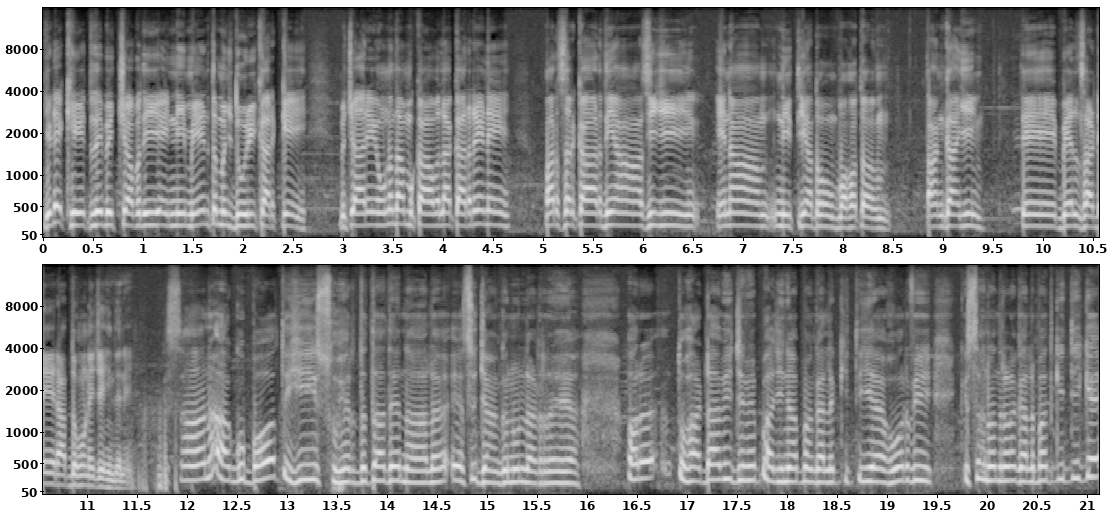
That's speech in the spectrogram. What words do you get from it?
ਜਿਹੜੇ ਖੇਤ ਦੇ ਵਿੱਚ ਆਪਦੀ ਇੰਨੀ ਮਿਹਨਤ ਮਜ਼ਦੂਰੀ ਕਰਕੇ ਵਿਚਾਰੇ ਉਹਨਾਂ ਦਾ ਮੁਕਾਬਲਾ ਕਰ ਰਹੇ ਨੇ, ਪਰ ਸਰਕਾਰ ਦੀਆਂ ਅਸੀਂ ਜੀ ਇਹਨਾਂ ਨੀਤੀਆਂ ਤੋਂ ਬਹੁਤ ਤੰਗ ਆ ਜੀ। ਤੇ ਬਿੱਲ ਸਾਡੇ ਰੱਦ ਹੋਣੇ ਚਾਹੀਦੇ ਨੇ। ਕਿਸਾਨ ਆਗੂ ਬਹੁਤ ਹੀ ਸੁਹਿਰਦਤਾ ਦੇ ਨਾਲ ਇਸ ਜੰਗ ਨੂੰ ਲੜ ਰਹੇ ਆ। ਔਰ ਤੁਹਾਡਾ ਵੀ ਜਿਵੇਂ ਭਾਜੀ ਨਾਲ ਆਪਾਂ ਗੱਲ ਕੀਤੀ ਹੈ ਹੋਰ ਵੀ ਕਿਸਾਨਾਂ ਦੇ ਨਾਲ ਗੱਲਬਾਤ ਕੀਤੀ ਕਿ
